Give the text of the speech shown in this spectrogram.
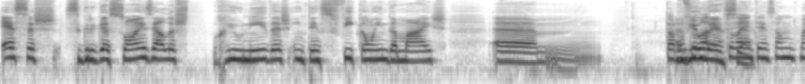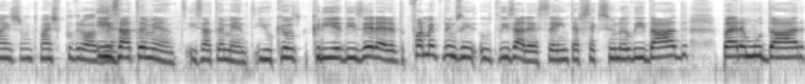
essas segregações, elas reunidas, intensificam ainda mais. Uh, Torna a violência. Toda, toda, a intenção muito mais, muito mais poderosa. Exatamente, exatamente. E o que eu queria dizer era de que forma é que podemos utilizar essa interseccionalidade para mudar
